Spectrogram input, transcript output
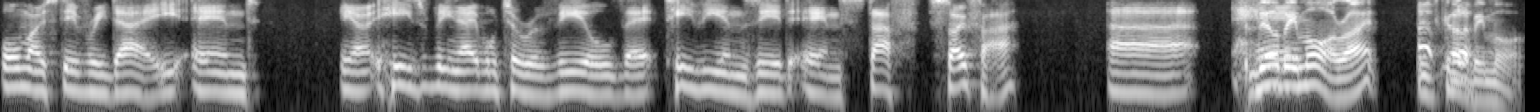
almost every day, and you know he's been able to reveal that TVNZ and stuff so far. Uh, There'll be more, right? There's Uh, got to be more.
